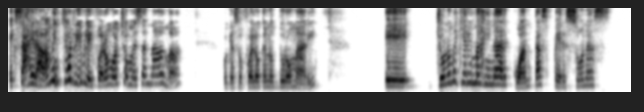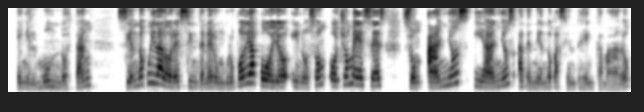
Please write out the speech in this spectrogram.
exageradamente horrible, y fueron ocho meses nada más, porque eso fue lo que nos duró Mari. Eh, yo no me quiero imaginar cuántas personas en el mundo están siendo cuidadores sin tener un grupo de apoyo y no son ocho meses, son años y años atendiendo pacientes encamados,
